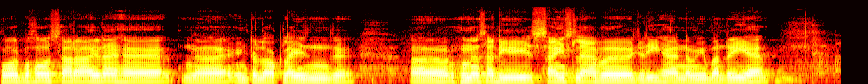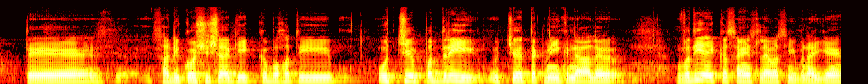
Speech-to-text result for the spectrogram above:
ਹੋਰ ਬਹੁਤ ਸਾਰਾ ਜਿਹੜਾ ਹੈ ਇੰਟਰਲੌਕ ਲਾਈਨਸ ਹੁਣ ਸਾਡੀ ਸਾਇੰਸ ਲੈਬ ਜਿਹੜੀ ਹੈ ਨਵੀਂ ਬਣ ਰਹੀ ਹੈ ਤੇ ਸਾਡੀ ਕੋਸ਼ਿਸ਼ ਹੈ ਕਿ ਇੱਕ ਬਹੁਤ ਹੀ ਉੱਚ ਪੱਧਰੀ, ਉੱਚ ਤਕਨੀਕ ਨਾਲ ਵਧੀਆ ਇੱਕ ਸਾਇੰਸ ਲੈਬ ਅਸੀਂ ਬਣਾਈਏ।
